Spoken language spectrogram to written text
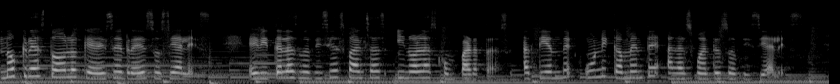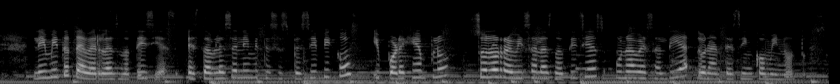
No creas todo lo que ves en redes sociales. Evita las noticias falsas y no las compartas. Atiende únicamente a las fuentes oficiales. Limítate a ver las noticias, establece límites específicos y, por ejemplo, solo revisa las noticias una vez al día durante 5 minutos.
